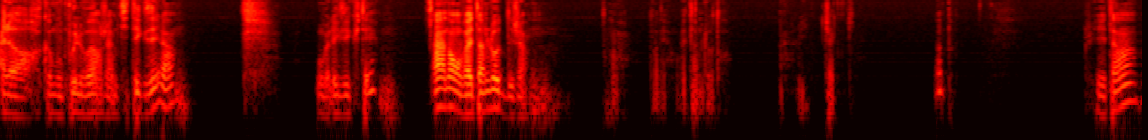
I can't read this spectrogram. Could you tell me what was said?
Alors, comme vous pouvez le voir, j'ai un petit exe là. On va l'exécuter. Ah non, on va éteindre l'autre déjà. Attendez, on va éteindre l'autre. Check. Hop. Éteint.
